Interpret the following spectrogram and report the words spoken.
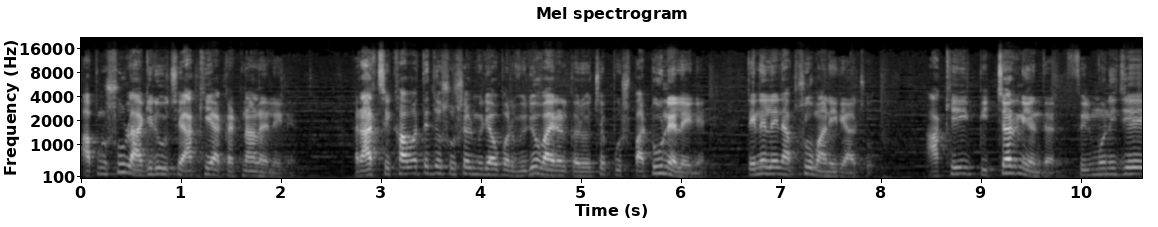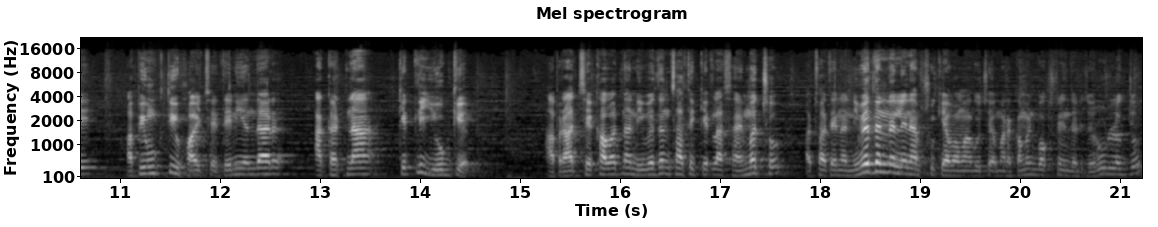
આપનું શું લાગી રહ્યું છે આખી આ ઘટનાને લઈને? રાજ શેખાવતે જે સોશિયલ મીડિયા ઉપર વીડિયો વાયરલ કર્યો છે પુષ્પા ટુને લઈને, તેને લઈને આપ શું માની રહ્યા છો? આખી પિક્ચરની અંદર, ફિલ્મોની જે અભિમુક્તિ હોય છે, તેની અંદર આ ઘટના કેટલી યોગ્ય? આપ રાજ શેખાવતના નિવેદન સાથે કેટલા સહેમત છો? અથવા તેના નિવેદનને લઈને આપ શું કહેવા માગો છો? અમારા કમેન્ટ બોક્સની અંદર જરૂર લખજો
